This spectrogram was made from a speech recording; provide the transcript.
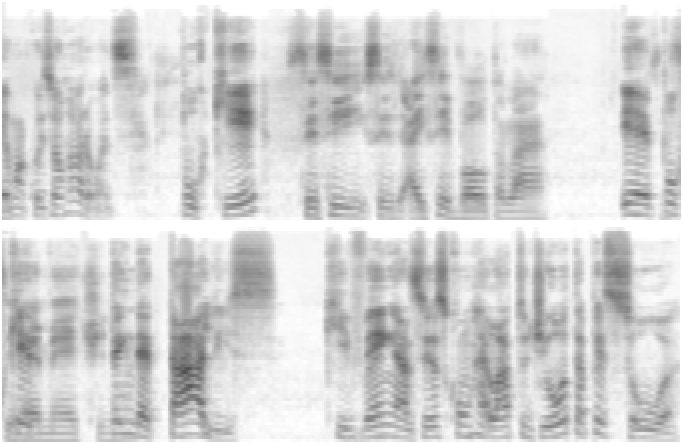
é uma coisa horrorosa. Porque, Você se, você- aí você volta lá, é, porque remete. tem no- detalhes que vêm, às vezes, com o relato de outra pessoa.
